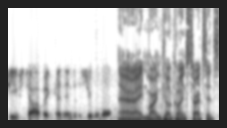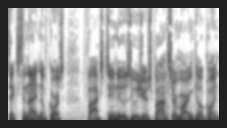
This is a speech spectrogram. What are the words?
Chiefs topic heading into the Super Bowl. All right, Martin Kilcoyne starts at six tonight, and of course, Fox Two News. Who's your sponsor, Martin Kilcoyne?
